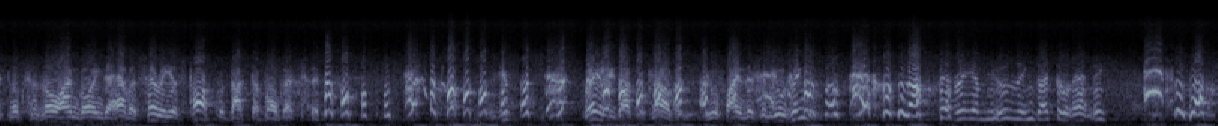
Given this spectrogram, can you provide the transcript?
it looks as though I'm going to have a serious talk with Dr. Bogert. really, Dr. Calvin, do you find this amusing? Oh, not very amusing, Dr. Lanning. Not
